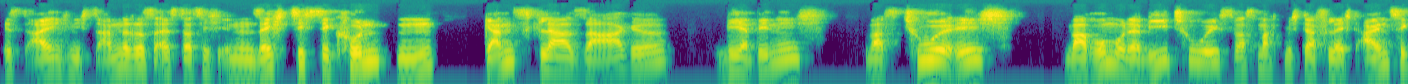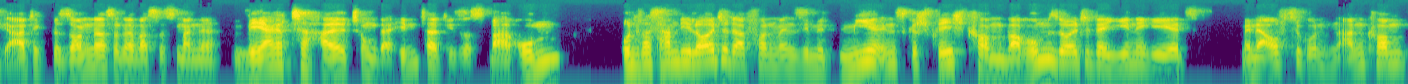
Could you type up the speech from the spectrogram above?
ist eigentlich nichts anderes, als dass ich in den 60 Sekunden ganz klar sage, wer bin ich, was tue ich, warum oder wie tue ich es, was macht mich da vielleicht einzigartig besonders oder was ist meine Wertehaltung dahinter, dieses Warum. Und was haben die Leute davon, wenn sie mit mir ins Gespräch kommen? Warum sollte derjenige jetzt, wenn der Aufzug unten ankommt,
